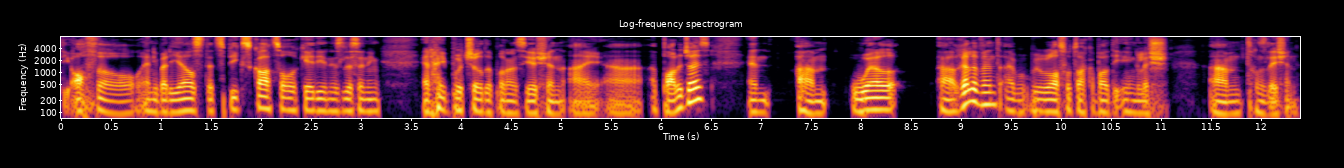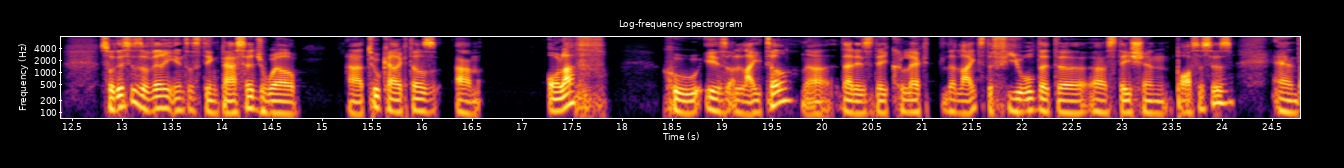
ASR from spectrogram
the author or anybody else that speaks Scots or Orcadian is listening and I butcher the pronunciation, I uh, apologize. And um, well uh, relevant, we will also talk about the English um, translation. So this is a very interesting passage where uh, two characters, um, Olaf, who is a lighter. Uh, that is, they collect the lights, the fuel that the uh, station processes. And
